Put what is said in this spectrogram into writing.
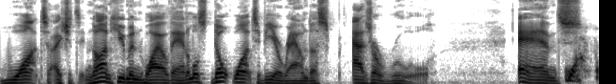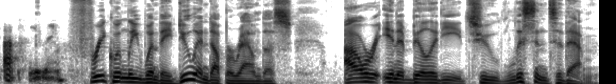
want, I should say, non human wild animals don't want to be around us as a rule. And yes, absolutely. Frequently, when they do end up around us, our inability to listen to them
